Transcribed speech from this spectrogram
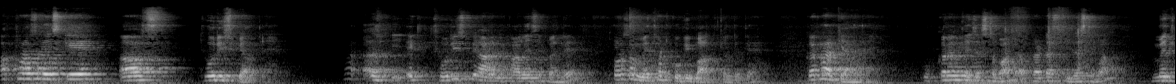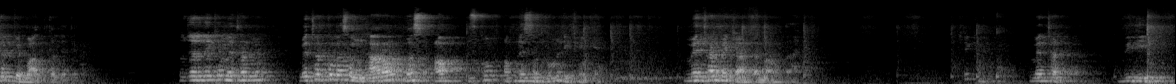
अब थोड़ा सा इसके थ्योरीज पे आते हैं। एक थ्योरीज पे आने से पहले थोड़ा सा मेथड को भी बात कर लेते हैं। करना क्या है? उपकरण के जस्ट बाद अपरेटस की जस्ट बाद मेथड पे बात कर लेते हैं। तो जरा देखिए मेथड में। मेथड को मैं समझा रहा हूँ, बस आप इसको अपने शब्दों में लिखेंगे। मेथड में क्या करना होता है? ठीक है? मेथड, विधि।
